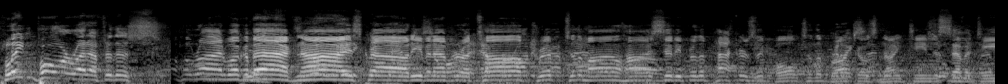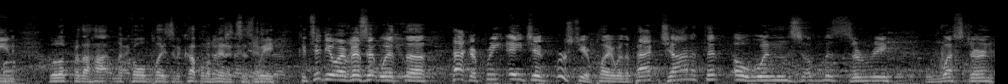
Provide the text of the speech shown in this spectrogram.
Plate and pour right after this. All right, welcome back. Nice crowd, even after a tough trip to the Mile High City for the Packers. They fall to the Broncos 19 to 17. We'll look for the hot and the cold place in a couple of minutes as we continue our visit with uh, Packer free agent, first year player with the Pack, Jonathan Owens of Missouri Western.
